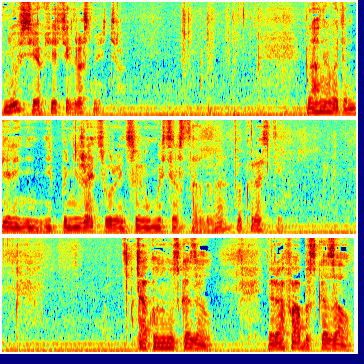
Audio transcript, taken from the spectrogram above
Не у всех есть и гроссмейстер. Главное в этом деле не, не понижать уровень своего мастерства, да, только расти. Так он ему сказал. И Рафаба сказал,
